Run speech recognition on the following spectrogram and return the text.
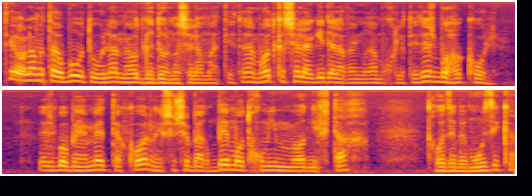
תראה, עולם התרבות הוא עולם מאוד גדול, מה שלמדתי. אתה יודע, מאוד קשה להגיד עליו אמירה מוחלטת. יש בו הכל. יש בו באמת הכל. אני חושב שבהרבה מאוד תחומים הוא מאוד נפתח. אתה רואה את זה במוזיקה,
